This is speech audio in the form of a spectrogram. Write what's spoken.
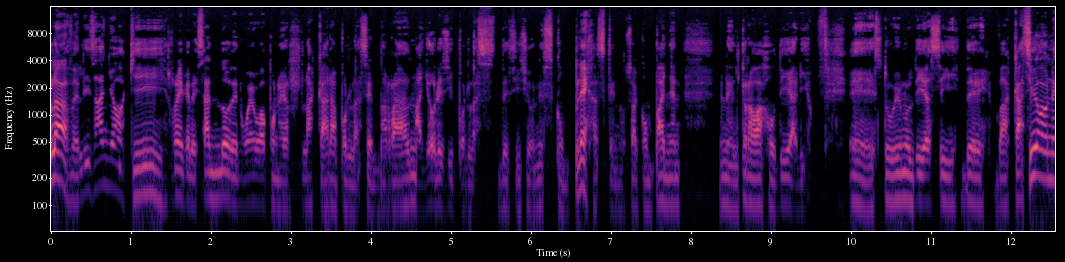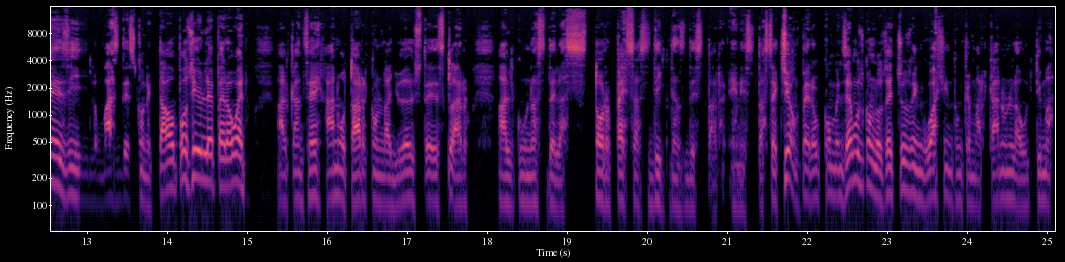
Hola, feliz año aquí regresando de nuevo a poner la cara por las embarradas mayores y por las decisiones complejas que nos acompañan en el trabajo diario. Eh, estuve unos días sí, de vacaciones y lo más desconectado posible, pero bueno, alcancé a notar con la ayuda de ustedes, claro, algunas de las torpezas dignas de estar en esta sección. Pero comencemos con los hechos en Washington que marcaron la última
